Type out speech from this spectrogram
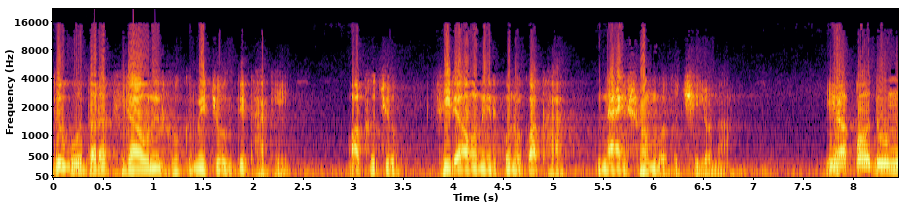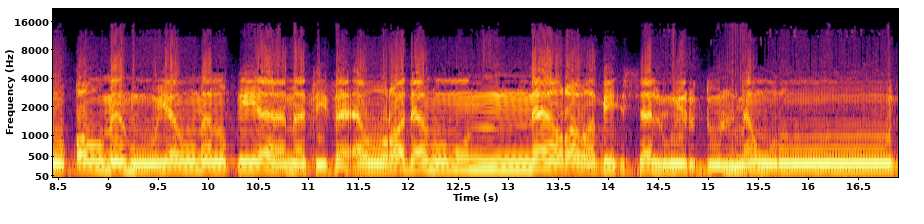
তবুও তারা ফিরাউনের হুকুমে চলতে থাকে অথচ ফিরাউনের কোনো কথা ন্যায়সঙ্গত ছিল না يقدم قومه يوم القيامة فأوردهم النار وبئس الورد المورود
